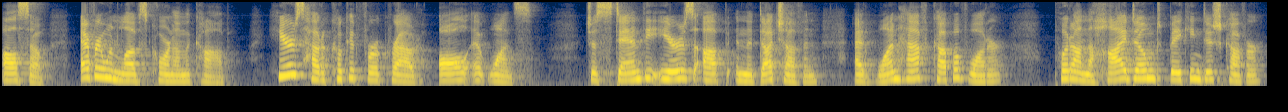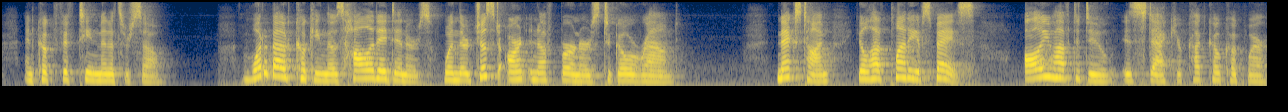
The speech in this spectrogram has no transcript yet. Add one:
Also, everyone loves corn on the cob. Here's how to cook it for a crowd all at once. Just stand the ears up in the Dutch oven, add one half cup of water, put on the high domed baking dish cover, and cook 15 minutes or so. What about cooking those holiday dinners when there just aren't enough burners to go around? Next time, you'll have plenty of space. All you have to do is stack your Cutco cookware.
